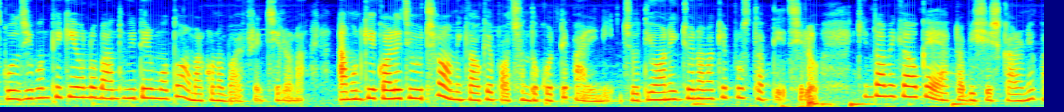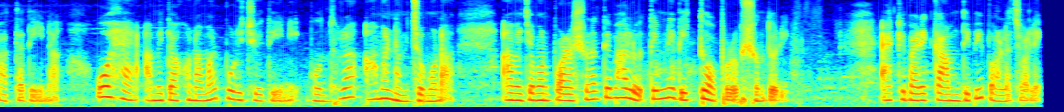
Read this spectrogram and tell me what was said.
স্কুল জীবন থেকে অন্য বান্ধবীদের মতো আমার কোনো বয়ফ্রেন্ড ছিল না। এমনকি কলেজে উঠেও আমি কাউকে পছন্দ করতে পারিনি, যদিও অনেকজন আমাকে প্রস্তাব দিয়েছিল। কিন্তু আমি কাউকে একটা বিশেষ কারণে পাত্তা দিই না। ও হ্যাঁ আমি তখন আমার পরিচয় দিইনি। বন্ধুরা, আমার নাম যমুনা। আমি যেমন পড়াশোনাতে ভালো, তেমনি দেখতেও অপরূপ সুন্দরী। একেবারে কাম কামদেবী বলা চলে।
